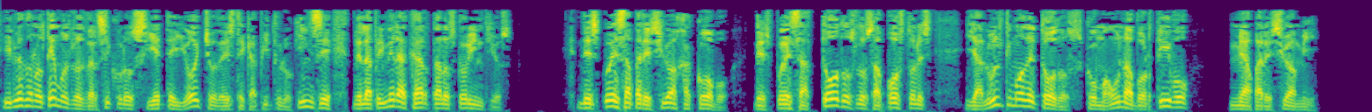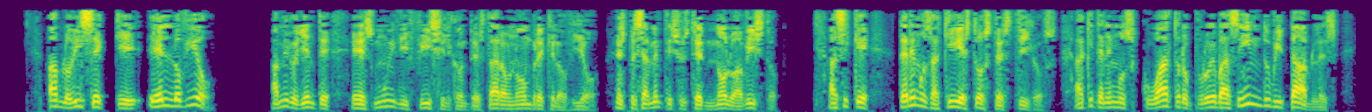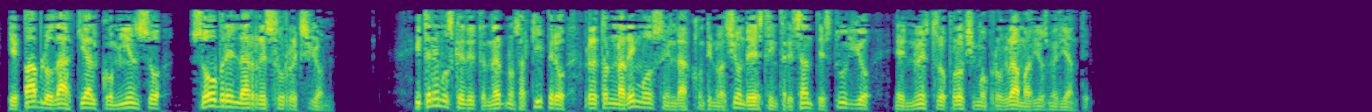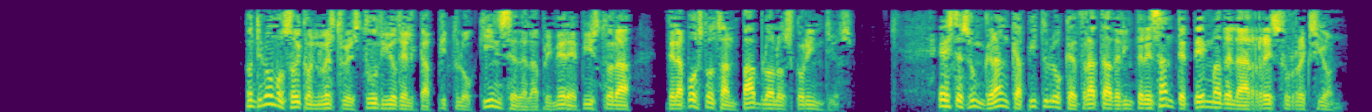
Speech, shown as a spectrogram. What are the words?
Y luego notemos los versículos siete y ocho de este capítulo quince de la primera carta a los Corintios. Después apareció a Jacobo, después a todos los apóstoles, y al último de todos, como a un abortivo, me apareció a mí. Pablo dice que él lo vio. Amigo oyente, es muy difícil contestar a un hombre que lo vio, especialmente si usted no lo ha visto. Así que tenemos aquí estos testigos. Aquí tenemos cuatro pruebas indubitables que Pablo da aquí al comienzo sobre la resurrección. Y tenemos que detenernos aquí, pero retornaremos en la continuación de este interesante estudio en nuestro próximo programa, Dios mediante. Continuamos hoy con nuestro estudio del capítulo quince de la primera epístola del apóstol San Pablo a los Corintios. Este es un gran capítulo que trata del interesante tema de la resurrección.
